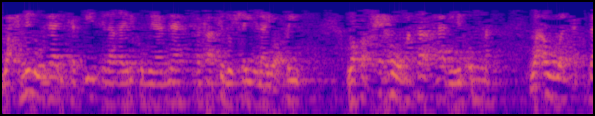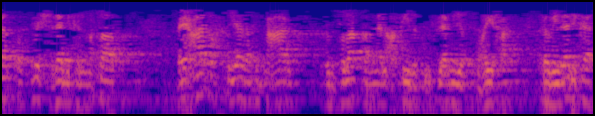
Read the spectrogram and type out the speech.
واحملوا ذلك الدين إلى غيركم من الناس فتاخذوا الشيء لا يعطيه وتصححوا مسار هذه الأمة. وأول أسباب تصحيح ذلك المسار إعادة صيانة المعارف انطلاقا من العقيدة الإسلامية الصحيحة. فبذلك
